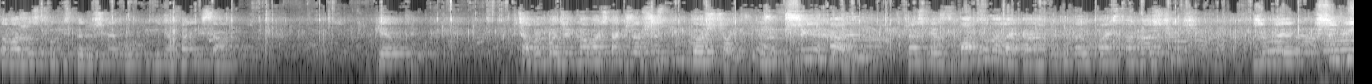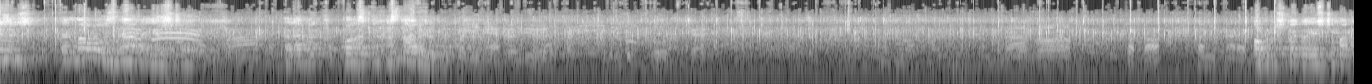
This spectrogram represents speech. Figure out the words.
Towarzystwu Historycznemu imienia Feliksa Pięty. Chciałbym podziękować także wszystkim gościom, którzy przyjechali, często jest bardzo daleka, żeby tutaj u Państwa gościć, żeby przybliżyć ten mało znany jeszcze element polskiej historii. Co to? Oprócz tego jeszcze mamy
